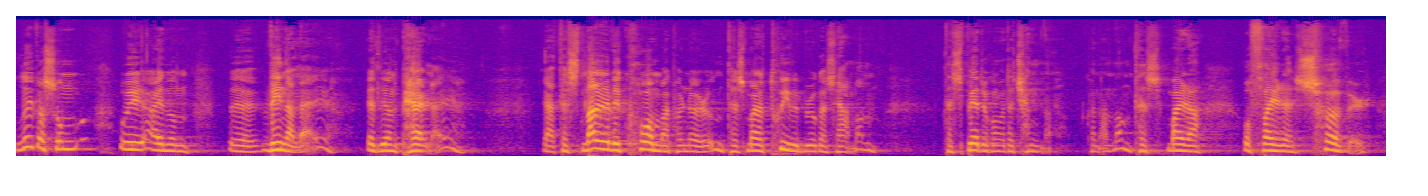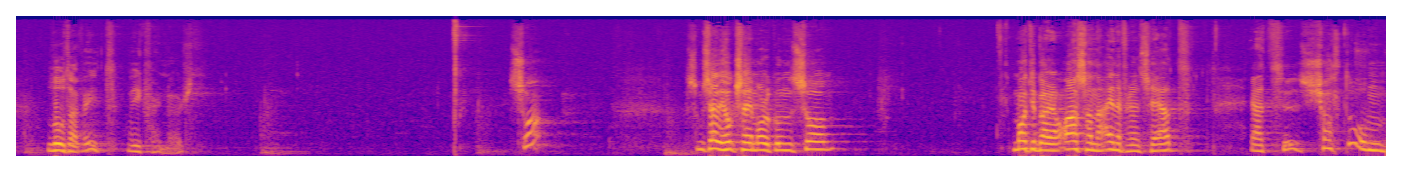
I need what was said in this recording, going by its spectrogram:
lykka som vi er en uh, vinnerleie, eller en perleie. Ja, tess snarere vi kommer hver nøren, tess snarere tog vi bruker sammen, tess bedre kommer vi til å kjenne det kvann annan tess meira og flere søver loda vit vi kvarnør. Så, som særlig hoksa i morgen, så måtte jeg bare asana ene for å si at at kjalt om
